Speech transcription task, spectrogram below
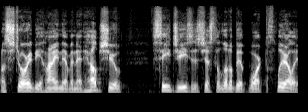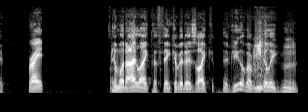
a story behind them, and it helps you see Jesus just a little bit more clearly. Right. And what I like to think of it is like if you have a really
